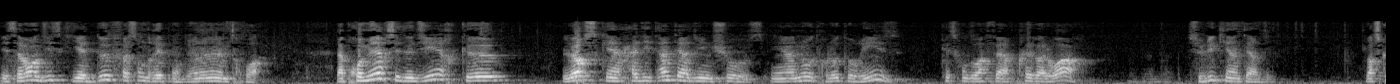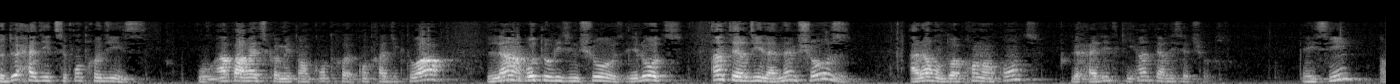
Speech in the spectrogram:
les savants disent qu'il y a deux façons de répondre, il y en a même trois. La première, c'est de dire que lorsqu'un hadith interdit une chose et un autre l'autorise, qu'est-ce qu'on doit faire prévaloir? Celui qui interdit. Lorsque deux hadiths se contredisent ou apparaissent comme étant contradictoires, l'un autorise une chose et l'autre interdit la même chose, alors on doit prendre en compte le hadith qui interdit cette chose. Et ici, dans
